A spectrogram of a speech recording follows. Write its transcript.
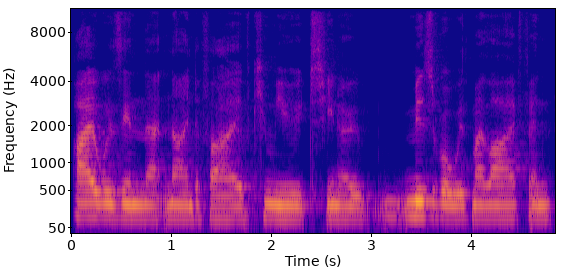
I was in that nine to five commute, you know, miserable with my life. And,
